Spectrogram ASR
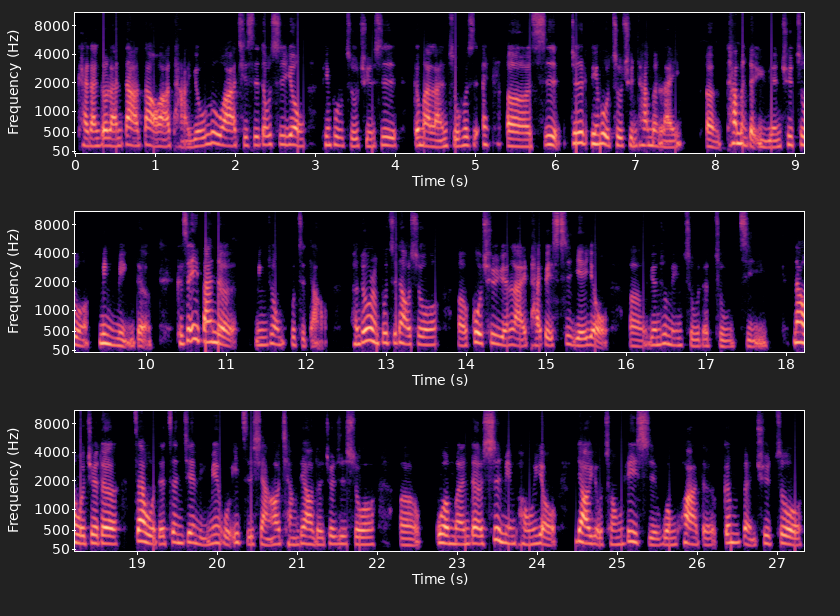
凯达格兰大道啊、塔悠路啊，其实都是用平埔族群是格马兰族，或是哎呃是就是平埔族群他们来呃他们的语言去做命名的。可是，一般的民众不知道，很多人不知道说呃过去原来台北市也有。呃，原住民族的足迹。那我觉得，在我的政见里面，我一直想要强调的就是说，呃，我们的市民朋友要有从历史文化的根本去做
